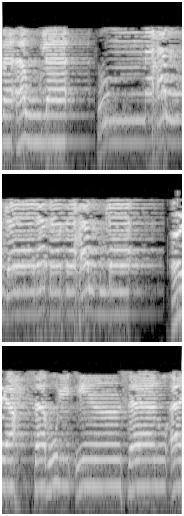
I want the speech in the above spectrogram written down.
فأولى. ثم أولى لك فأولى. أيحسب الإنسان أن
